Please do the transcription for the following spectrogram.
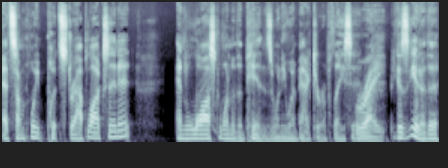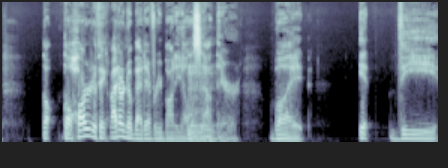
at some point put strap locks in it and lost one of the pins when he went back to replace it. Right. Because you know the the, the harder thing. I don't know about everybody else out mm-hmm. there, but it the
